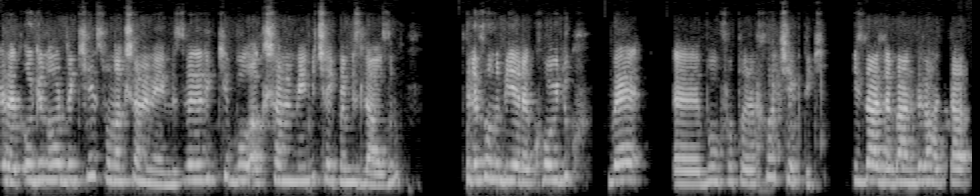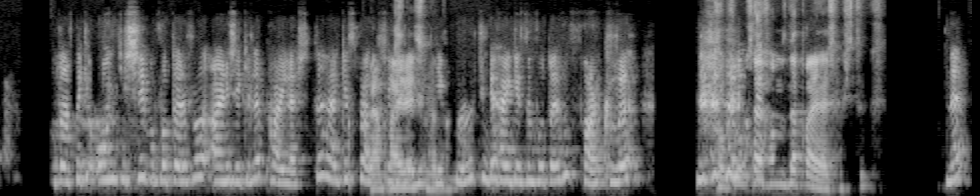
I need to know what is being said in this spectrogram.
Evet o gün oradaki son akşam yemeğimiz ve dedik ki bu akşam yemeğini çekmemiz lazım. Telefonu bir yere koyduk ve e, bu fotoğrafı çektik. İzel de ben de ve hatta fotoğraftaki 10 kişi bu fotoğrafı aynı şekilde paylaştı. Herkes farklı Ben şekilde koyuyor. Çünkü herkesin fotoğrafı farklı. Topluluk sayfamızda paylaşmıştık. Ne?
